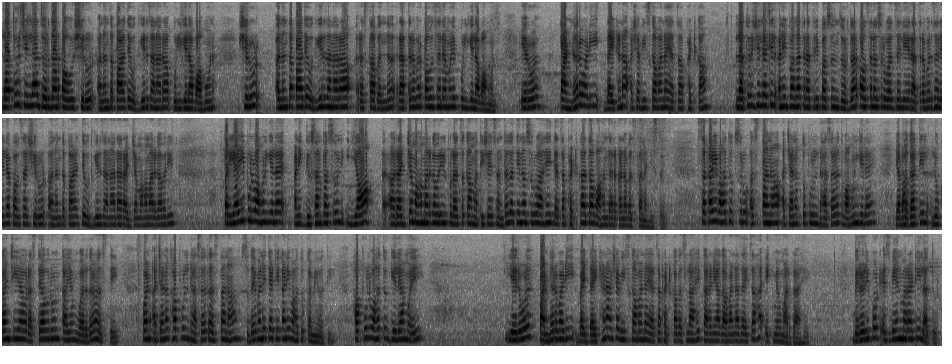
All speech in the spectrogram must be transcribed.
लातूर जिल्ह्यात जोरदार पाऊस शिरूर अनंतपाळ ते उदगीर जाणारा पूल गेला वाहून. शिरूर अनंतपाळ ते उदगीर जाणारा रस्ता बंद. रात्रभर पाऊस झाल्यामुळे पूल गेला वाहून. येरोळ पांढरवाडी दैठणा अशा वीस गावांना याचा फटका. लातूर जिल्ह्यातील अनेक भागात रात्रीपासून जोरदार पावसाला सुरुवात झाली आहे. रात्रभर झालेल्या पावसात शिरूर अनंतपाळ ते उदगीर जाणारा राज्य महामार्गावरील पर्यायी पूल वाहून गेलाय. अनेक दिवसांपासून या राज्य महामार्गावरील पुलाचं काम अतिशय संथगतीनं सुरू आहे. त्याचा फटका आता वाहनधारकांना बसताना दिसतोय. सकाळी वाहतूक सुरू असताना अचानक तो पूल ढासळत वाहून गेलाय. या भागातील लोकांची या रस्त्यावरून कायम वर्दळ असते. पण अचानक हा पूल ढासळत असताना सुदैवाने त्या ठिकाणी वाहतूक कमी होती. हा पूल वाहतूक गेल्यामुळे येरोळ पांढरवाडी बै दैठणा अशा वीज गावांना याचा फटका बसला आहे. कारण या गावांना जायचा हा एकमेव मार्ग आहे. Bureau report S B N Marathi Latur.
